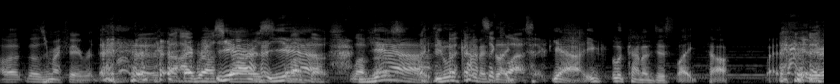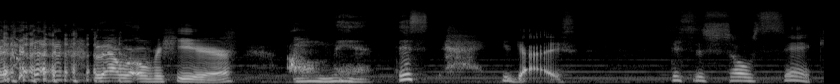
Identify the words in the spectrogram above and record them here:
Oh, those are my favorite. The, the, the eyebrow Yeah, scars. yeah, Love those. Love yeah. those. You look kind of like, classic. Yeah, you look kind of just like tough. But anyway, so now we're over here. Oh man, this, you guys, this is so sick.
